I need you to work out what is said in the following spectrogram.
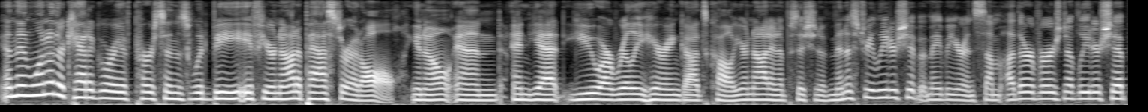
And then one other category of persons would be if you're not a pastor at all, you know, and and yet you are really hearing God's call. You're not in a position of ministry leadership, but maybe you're in some other version of leadership,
